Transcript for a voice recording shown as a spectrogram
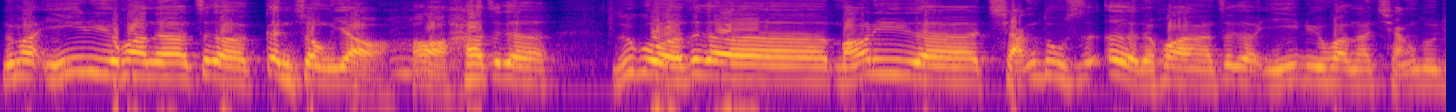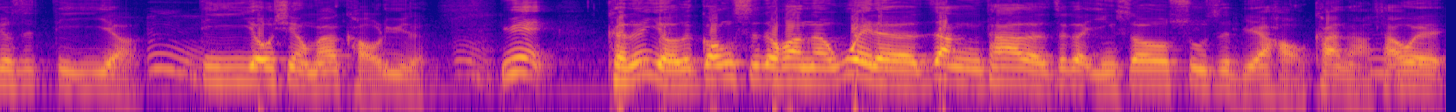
那么盈利率的话呢，这个更重要哦。它这个如果这个毛利率的强度是二的话呢，这个盈利率的话呢，强度就是第一啊，嗯第一优先我们要考虑的。嗯因为可能有的公司的话呢，为了让它的这个营收数字比较好看啊，它会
